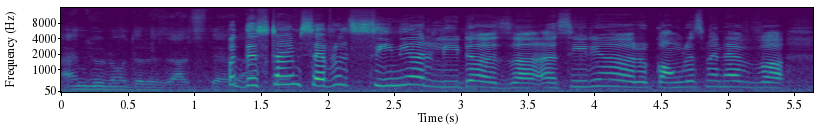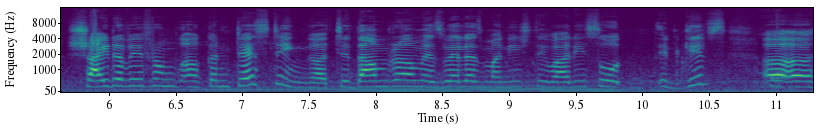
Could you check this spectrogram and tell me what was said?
and you know the results there. But this time several senior leaders, uh, uh, senior congressmen have uh, shied away from uh, contesting uh, Chidambaram as well as Manish Tiwari. So it gives uh,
